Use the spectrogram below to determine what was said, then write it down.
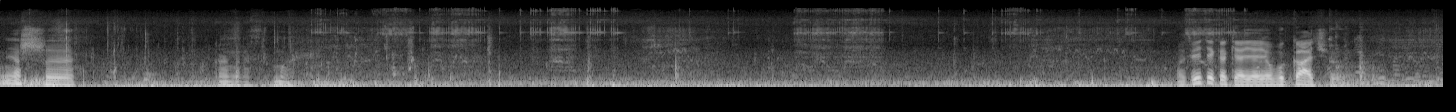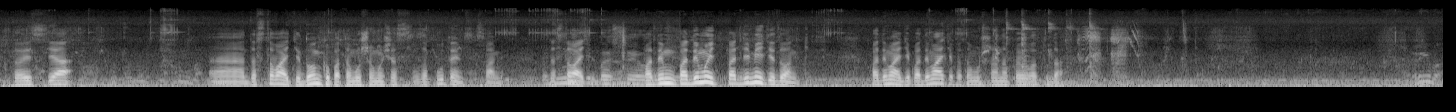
У меня ж э, камера снимает. Вот видите, как я, я ее выкачиваю. То есть я... э, доставайте донку, потому что мы сейчас запутаемся с вами. Доставайте. большие Подым, подымите, поднимите донки. Поднимайте, поднимайте, потому что она повела туда. Рыба.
